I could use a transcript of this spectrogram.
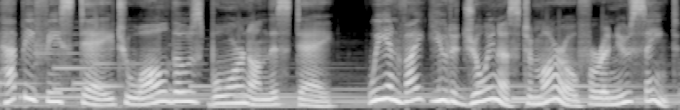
Happy feast day to all those born on this day. We invite you to join us tomorrow for a new saint.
